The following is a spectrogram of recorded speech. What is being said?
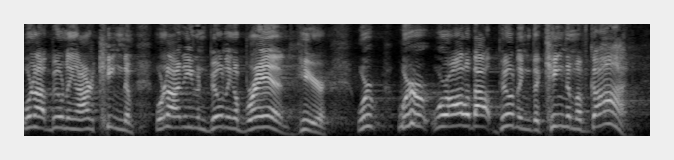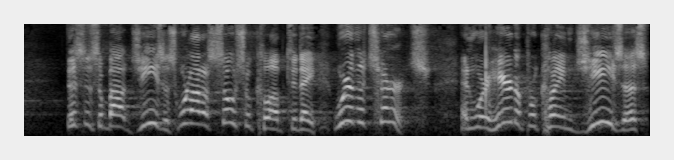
We're not building our kingdom. We're not even building a brand here. We're, we're, we're all about building the kingdom of God. This is about Jesus. We're not a social club today. We're the church. And we're here to proclaim Jesus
